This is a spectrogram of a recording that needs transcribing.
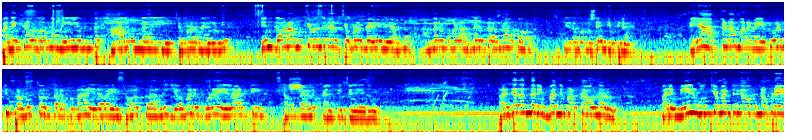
పది ఎకరాల పోగా మిగిలినంత ఖాళీ ఉందని చెప్పడం జరిగింది. నేను గౌరవ ముఖ్యమంత్రి గారు చెప్పడం జరిగింది. అంద- అందరి కూడా అందరి తరఫున ఒక నేను ఒక విషయం చెప్పిన. అయ్యా అక్కడ మనం ఎటువంటి ప్రభుత్వం తరఫున ఇరవై సంవత్సరాలు ఎవరికి కూడా ఎలాంటి సౌకర్యాలు కల్పించలేదు. ప్రజలందరూ ఇబ్బంది పడతా ఉన్నారు. మరి మీరు ముఖ్యమంత్రిగా ఉన్నప్పుడే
